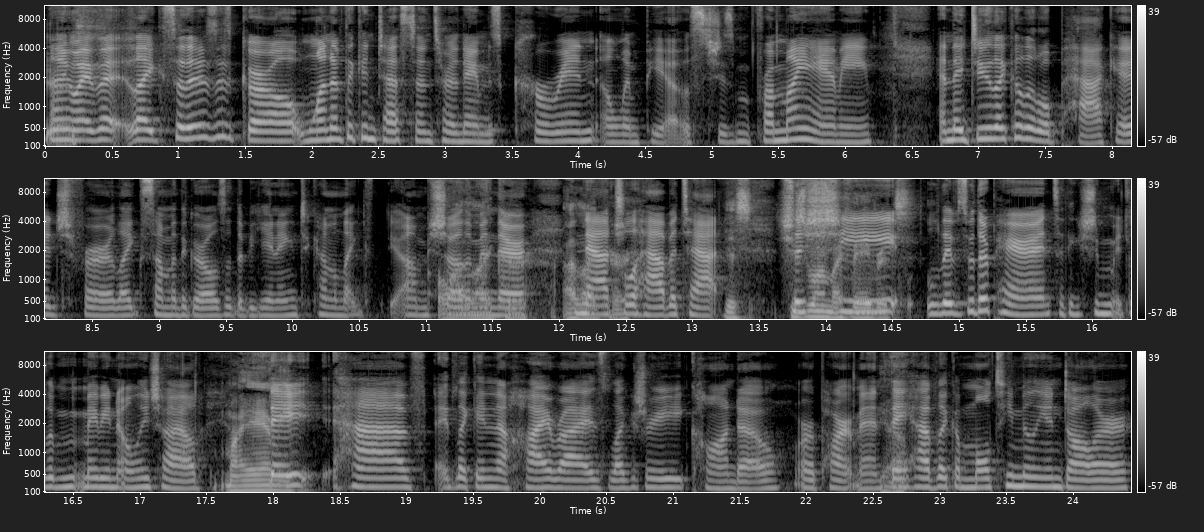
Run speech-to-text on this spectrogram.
Anyway, but like so there's this girl, one of the contestants, her name is Corinne Olympios. She's from Miami. And they do like a little package for like some of the girls at the beginning to kind of like um, show Oh, them like in their. Like natural her. habitat. This- she's so one of my she favorites. lives with her parents. I think she maybe an only child. Miami. They have like in a high rise luxury condo or apartment. They have like a multi million dollar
